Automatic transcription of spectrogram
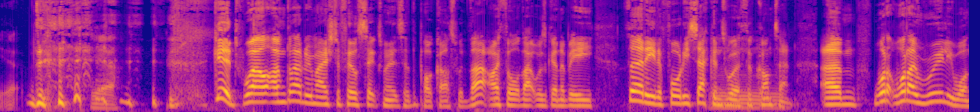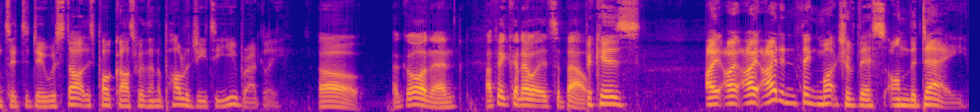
Yeah, yeah. Good. Well, I'm glad we managed to fill six minutes of the podcast with that. I thought that was going to be 30 to 40 seconds worth of content. Um, what what I really wanted to do was start this podcast with an apology to you, Bradley, Oh, uh, go on then. I think I know what it's about. because I, I, I- didn't think much of this on the day,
